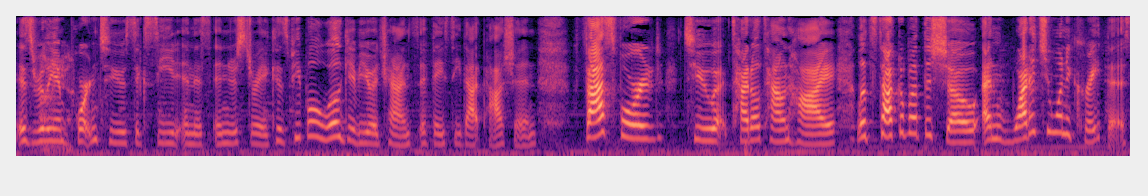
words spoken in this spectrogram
is really oh, yeah. important to succeed in this industry because people will give you a chance if they see that passion. Fast forward to Titletown High. Let's talk about the show and why did you want to create this?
